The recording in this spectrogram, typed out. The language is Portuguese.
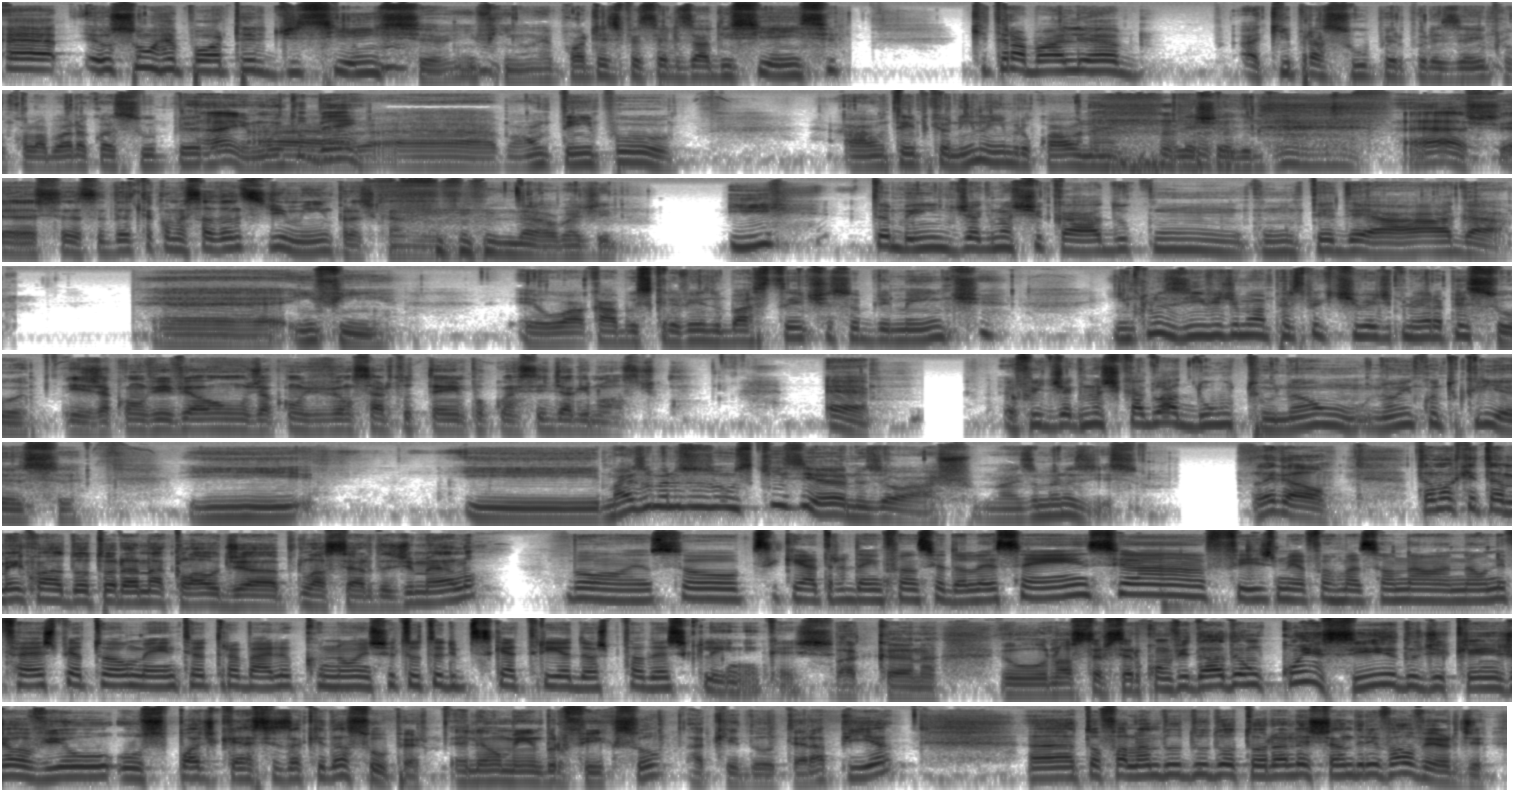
É, eu sou um repórter de ciência, enfim, um repórter especializado em ciência, que trabalha aqui para a Super, por exemplo, colabora com a Super. Ai, muito há, bem. Há, há, um tempo. Há um tempo que eu nem lembro qual, né, Alexandre? é, você deve ter começado antes de mim, praticamente. Não, imagina. E também diagnosticado com, com TDAH. É, enfim, eu acabo escrevendo bastante sobre mente, inclusive de uma perspectiva de primeira pessoa. E já convive há um, já convive há um certo tempo com esse diagnóstico. É, eu fui diagnosticado adulto, não, não enquanto criança. E, e mais ou menos uns 15 anos, eu acho, mais ou menos isso. Legal. Estamos aqui também com a doutora Ana Cláudia Lacerda de Mello, Bom, eu sou psiquiatra da infância e adolescência, fiz minha formação na, na Unifesp e atualmente eu trabalho no Instituto de Psiquiatria do Hospital das Clínicas. Bacana. O nosso terceiro convidado é um conhecido de quem já ouviu os podcasts aqui da Super. Ele é um membro fixo aqui do Terapia. Estou uh, falando do Dr. Alexandre Valverde.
